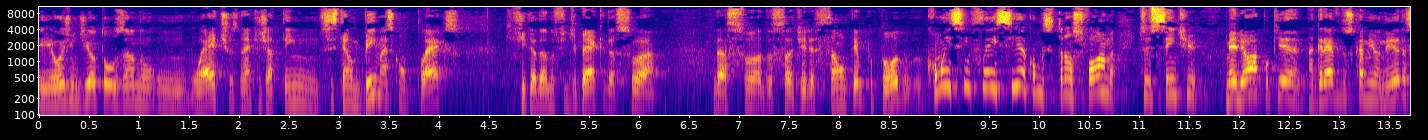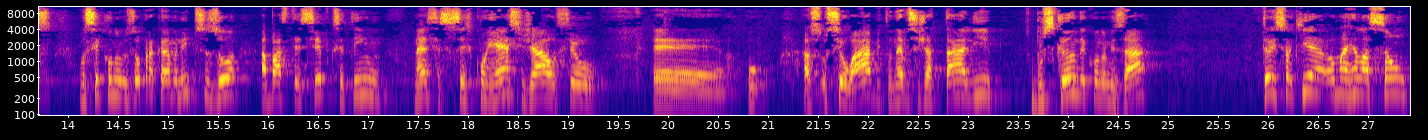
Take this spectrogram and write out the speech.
e hoje em dia eu estou usando um, um Etios, né, que já tem um sistema bem mais complexo, que fica dando feedback da sua, da sua, da sua direção o tempo todo. Como isso influencia, como se transforma, você se sente melhor, porque na greve dos caminhoneiros você economizou para caramba, nem precisou abastecer, porque você tem um, né, você conhece já o seu, é, o, a, o seu hábito, né, você já está ali buscando economizar. Então isso aqui é uma relação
